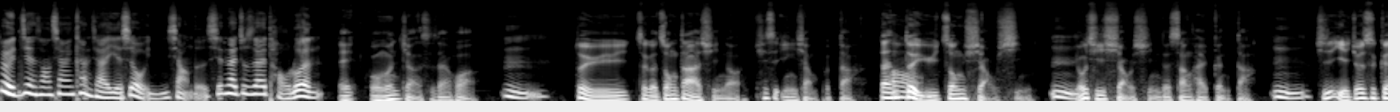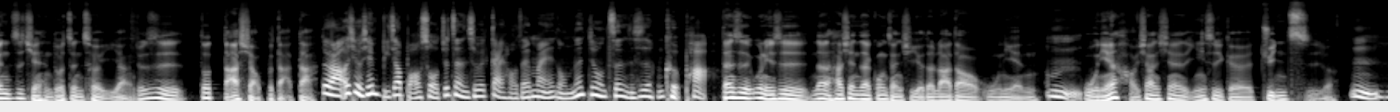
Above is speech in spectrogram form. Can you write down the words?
对于建商现在看起来也是有影响的。现在就是在讨论，哎，我们讲实在话，嗯对于这个中大型啊，其实影响不大，但哦对于中小型，嗯，尤其小型的伤害更大。嗯，其实也就是跟之前很多政策一样，就是都打小不打大。对啊，而且有些人比较保守，就真的是会盖好再卖那种，那这种真的是很可怕。但是问题是，那他现在工程期有的拉到五年，嗯五年好像现在已经是一个均值了，嗯，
